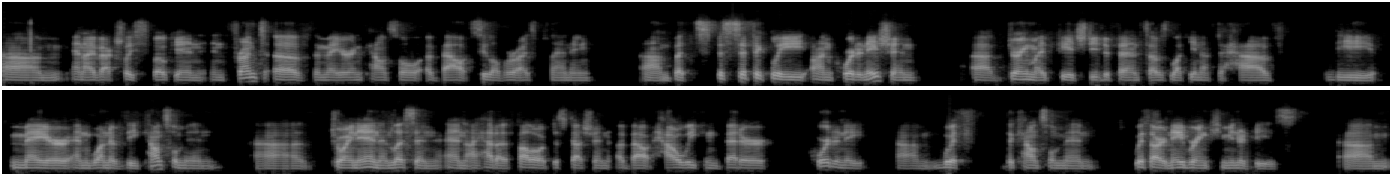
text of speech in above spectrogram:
um, and I've actually spoken in front of the mayor and council about sea level rise planning, um, but specifically on coordination. Uh, during my PhD defense, I was lucky enough to have the mayor and one of the councilmen uh, join in and listen, and I had a follow-up discussion about how we can better coordinate um, with the councilmen, with our neighboring communities. Um,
